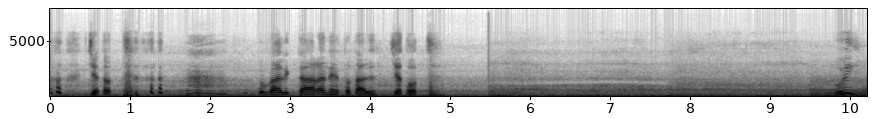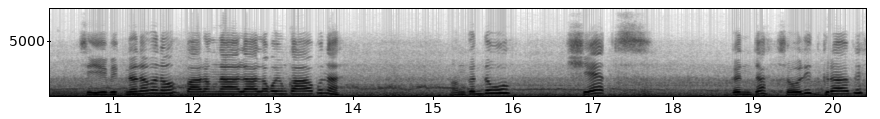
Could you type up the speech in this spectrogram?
Jetot. Baliktaran eh, total, jatot. Uy, Civic na naman oh. Parang naalala ko yung kahapon ah. Ang ganda oh. Shit. Ganda, solid, grabe.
